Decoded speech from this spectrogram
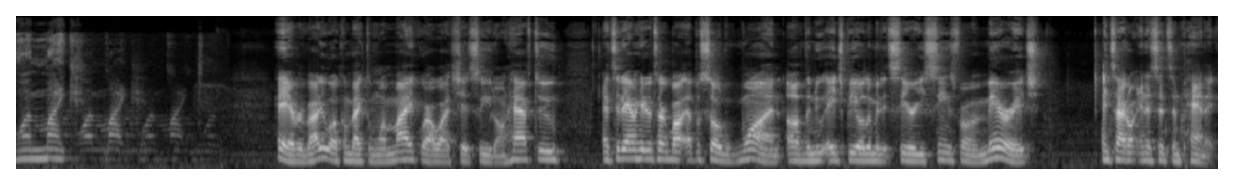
one mic. Hey everybody, welcome back to One Mic, where I watch shit so you don't have to. And today I'm here to talk about episode one of the new HBO limited series "Scenes from a Marriage," entitled "Innocence and Panic."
